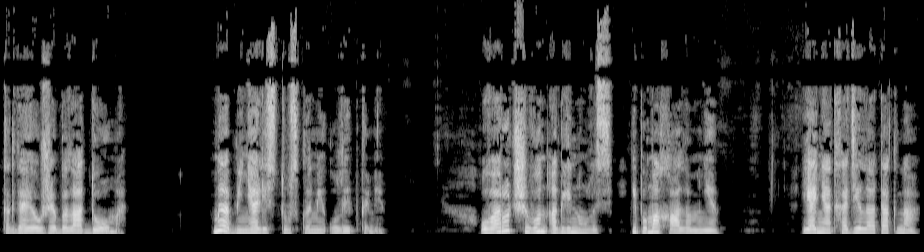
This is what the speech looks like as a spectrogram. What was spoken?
когда я уже была дома. Мы обменялись тусклыми улыбками. У ворот Шивон оглянулась и помахала мне. Я не отходила от окна,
